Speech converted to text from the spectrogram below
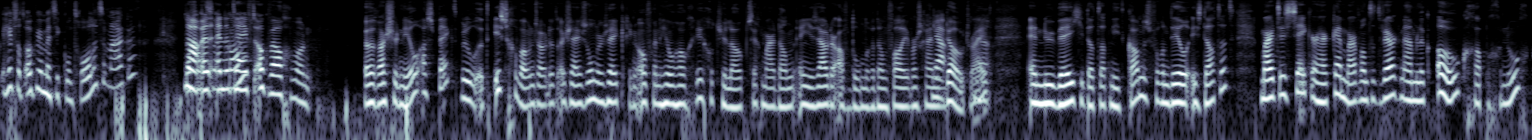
Heeft dat ook weer met die controle te maken? Dat Nou, dat en, het heeft ook wel gewoon een rationeel aspect. Ik bedoel, het is gewoon zo dat als jij zonder zekering over een heel hoog riggeltje loopt, zeg maar, dan, en je zou er afdonderen, dan val je waarschijnlijk Ja, dood, right? ja. En nu weet je dat dat niet kan, dus voor een deel is dat het. Maar het is zeker herkenbaar, want het werkt namelijk ook, grappig genoeg,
